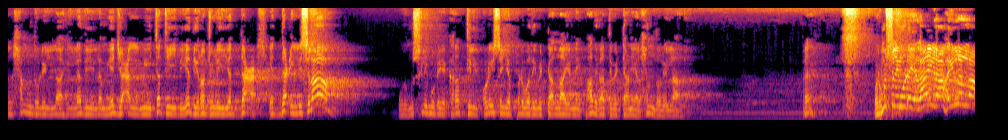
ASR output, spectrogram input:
அல்ஹம்துலில்லாஹி அல்லதி லம் யஜ்அல் மீததி பியதி ரஜுலி யத்தஅ யத்தஇ இஸ்லாம். ஒரு முஸ்லிமுடைய கரத்தில் கொலை செய்யப்படுவதை விட்டு அல்லாஹ் என்னை பாதுகாத்து விட்டானே அல்ஹம்துலில்லாஹ். ஒரு முஸ்லிமுடைய லா இல்லல்லா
